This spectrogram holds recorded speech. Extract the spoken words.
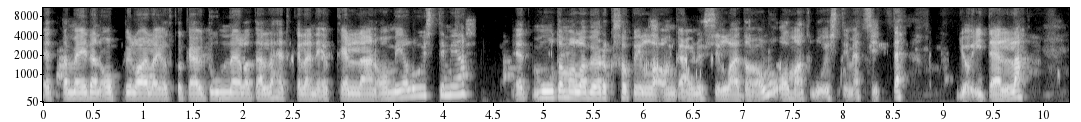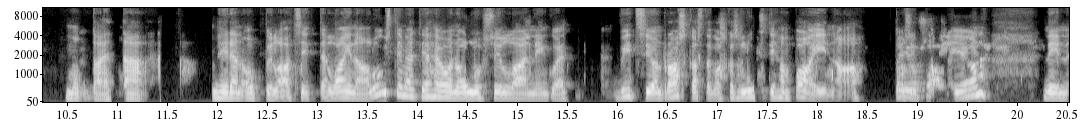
että meidän oppilailla, jotka käy tunneilla tällä hetkellä, niin ei ole kellään omia luistimia. Et muutamalla workshopilla on käynyt sillä että on ollut omat luistimet sitten jo itsellä, mutta että meidän oppilaat sitten lainaa luistimet ja he on ollut sillä niin kuin, että vitsi on raskasta, koska se luistihan painaa tosi Just. paljon. Niin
